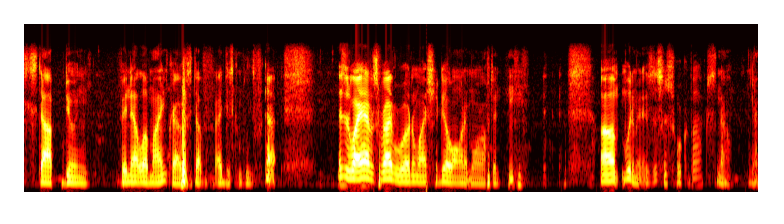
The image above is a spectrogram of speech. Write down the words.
stopped doing vanilla Minecraft stuff, I just completely forgot. This is why I have a survival world and why I should go on it more often. um, wait a minute, is this a shulker box? No. Yeah.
